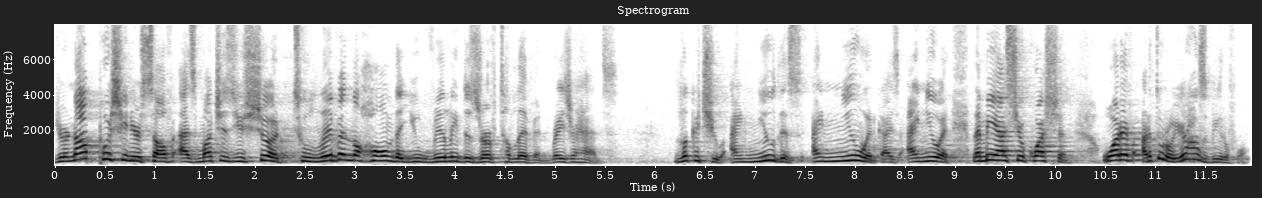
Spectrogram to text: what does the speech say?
you're not pushing yourself as much as you should to live in the home that you really deserve to live in. Raise your hands. Look at you. I knew this. I knew it, guys. I knew it. Let me ask you a question. What if, Arturo, your house is beautiful.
